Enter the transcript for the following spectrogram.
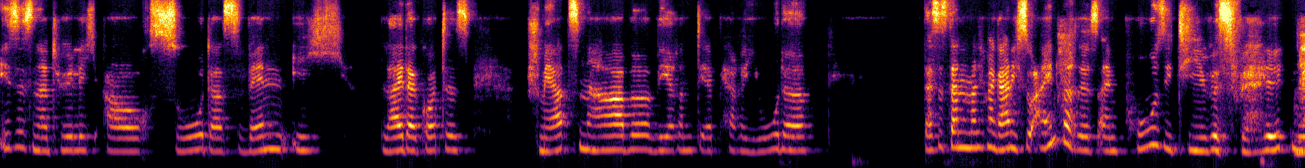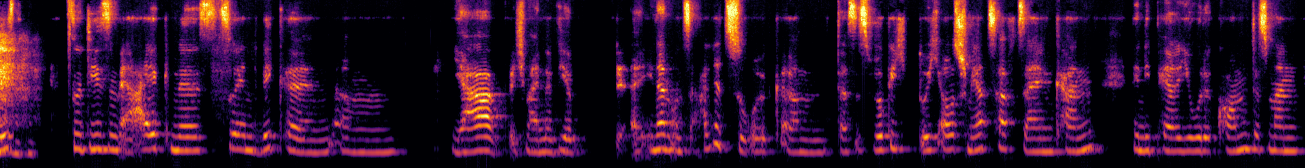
ist es natürlich auch so, dass wenn ich leider Gottes Schmerzen habe während der Periode, dass es dann manchmal gar nicht so einfach ist, ein positives Verhältnis zu diesem Ereignis zu entwickeln. Ähm, ja, ich meine, wir erinnern uns alle zurück, ähm, dass es wirklich durchaus schmerzhaft sein kann, wenn die Periode kommt, dass man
